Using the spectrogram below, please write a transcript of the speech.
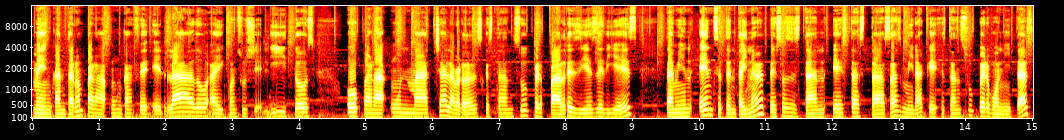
Me encantaron para un café helado, ahí con sus chelitos o para un matcha. La verdad es que están súper padres, 10 de 10. También en 79 pesos están estas tazas. Mira que están súper bonitas.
